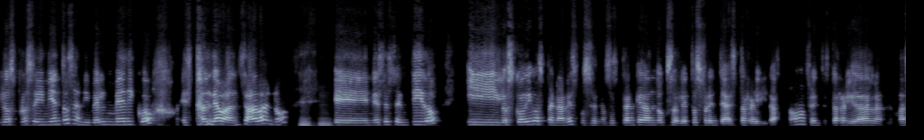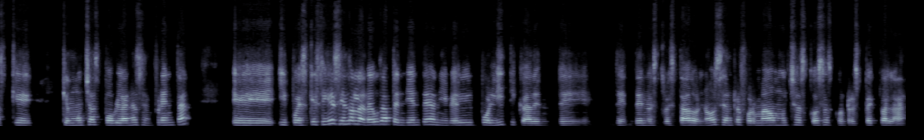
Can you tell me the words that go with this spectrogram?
los procedimientos a nivel médico están de avanzada, ¿no? en ese sentido, y los códigos penales pues se nos están quedando obsoletos frente a esta realidad, ¿no? Frente a esta realidad además que, que muchas poblanas enfrentan eh, y pues que sigue siendo la deuda pendiente a nivel política de, de, nuestro Estado, ¿no? Se han reformado muchas cosas con respecto a la,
